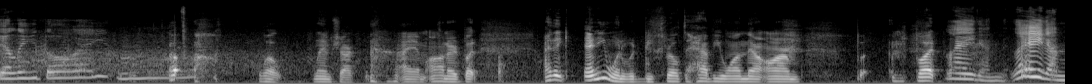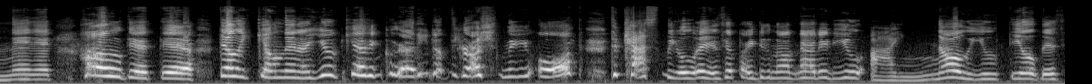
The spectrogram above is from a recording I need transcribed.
Billy boy? Mm. Well, Lamb Chop, I am honored, but I think anyone would be thrilled to have you on their arm. But, Wait a wait a minute. Hold it there. Billy Gilman, are you getting ready to thrust me off? To cast me away as if I do not matter to you? I know you feel this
